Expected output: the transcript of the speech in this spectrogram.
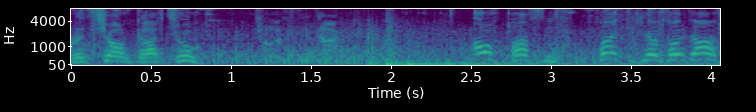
Munition, greif zu! Aufpassen! Feindlicher Soldat!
